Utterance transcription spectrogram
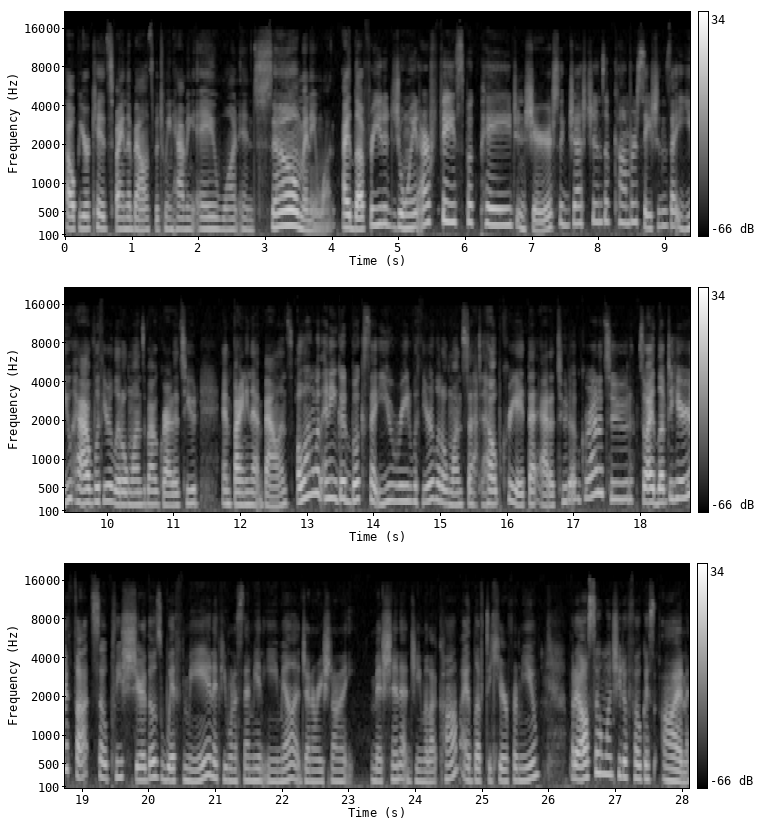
help your kids find the balance between having a one and so many wants? I'd love for you to join our Facebook page and share your suggestions of conversations that you have with your little ones about gratitude and finding that balance, along with any good books that you read with your little ones to help create that attitude of gratitude. So I'd love to hear your thoughts, so please share those with me. And if you want to send me an email at generationonamission at gmail.com, I'd love to hear from you. But I also want you to focus on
